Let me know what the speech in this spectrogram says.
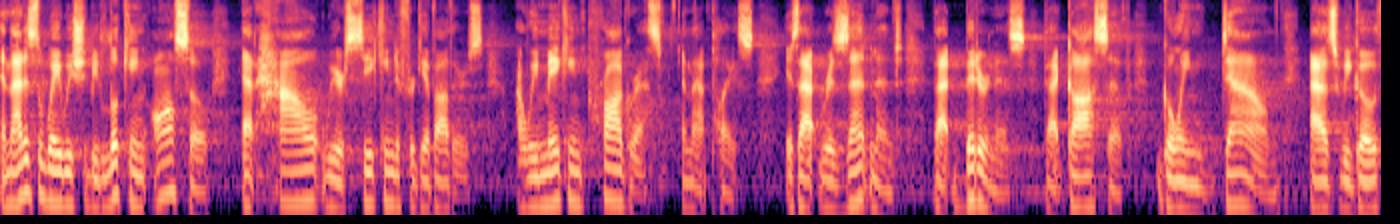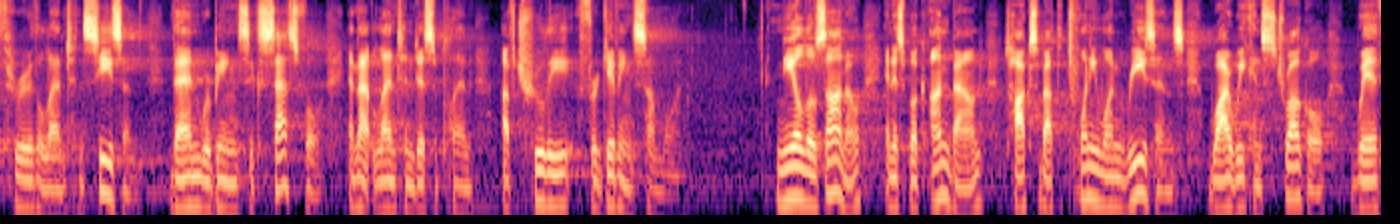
And that is the way we should be looking also at how we are seeking to forgive others. Are we making progress in that place? Is that resentment, that bitterness, that gossip going down as we go through the Lenten season? Then we're being successful in that Lenten discipline of truly forgiving someone. Neal Lozano, in his book Unbound, talks about the 21 reasons why we can struggle with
